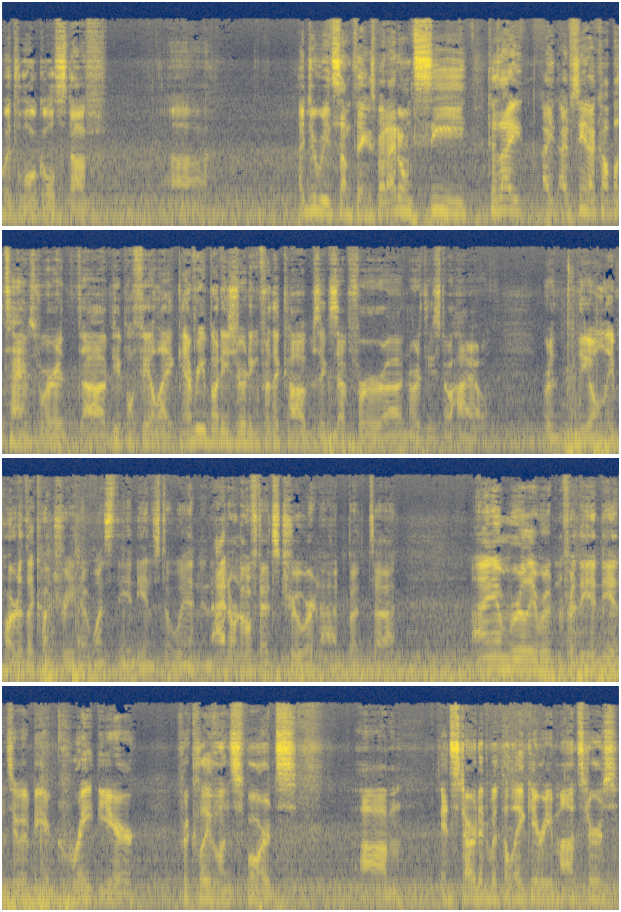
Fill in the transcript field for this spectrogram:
with local stuff. Uh, I do read some things, but I don't see because I, I have seen a couple times where uh, people feel like everybody's rooting for the Cubs except for uh, Northeast Ohio, or the only part of the country that wants the Indians to win. And I don't know if that's true or not, but uh, I am really rooting for the Indians. It would be a great year for Cleveland sports. Um, it started with the Lake Erie Monsters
